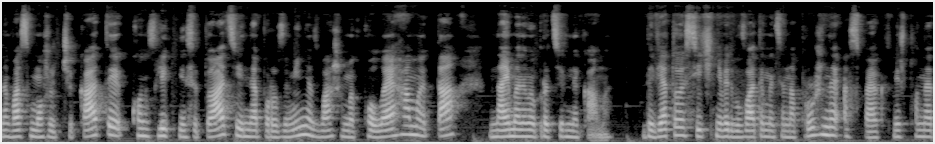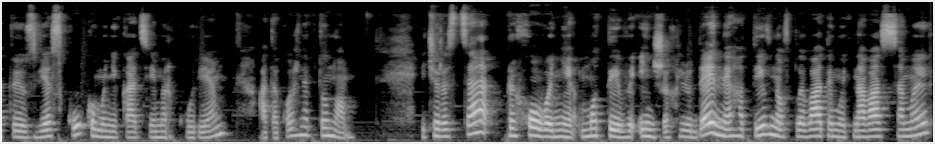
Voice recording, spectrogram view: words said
на вас можуть чекати конфліктні ситуації, непорозуміння з вашими колегами та найманими працівниками. 9 січня відбуватиметься напружений аспект між планетою зв'язку комунікації Меркурієм, а також Нептуном. І через це приховані мотиви інших людей негативно впливатимуть на вас самих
